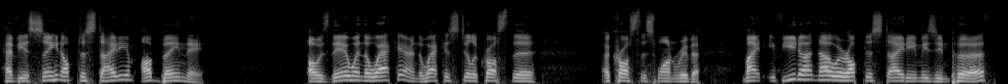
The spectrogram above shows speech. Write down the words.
Have you seen Optus Stadium? I've been there. I was there when the WACA, and the WACA's still across the across the Swan River. Mate, if you don't know where Optus Stadium is in Perth,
